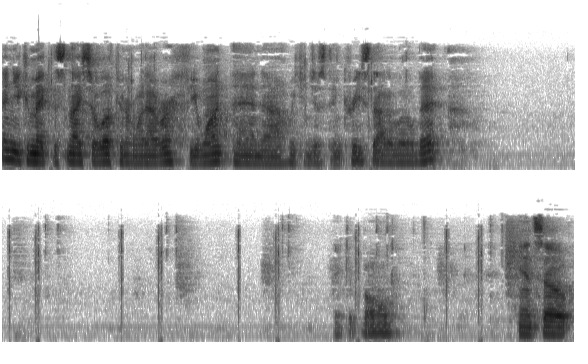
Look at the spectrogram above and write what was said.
And you can make this nicer looking or whatever if you want. And uh, we can just increase that a little bit. Make it bold. And so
